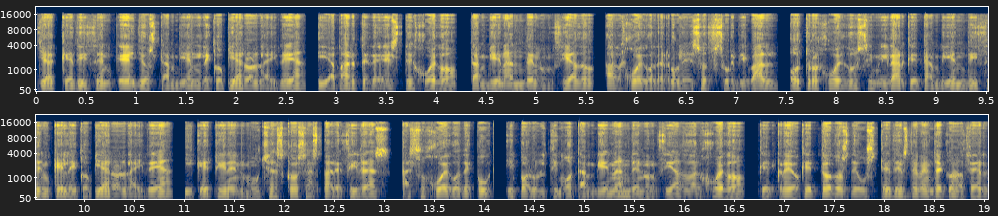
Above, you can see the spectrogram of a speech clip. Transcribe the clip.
ya que dicen que ellos también le copiaron la idea, y aparte de este juego, también han denunciado, al juego de Rules of Survival, otro juego similar que también dicen que le copiaron la idea, y que tienen muchas cosas parecidas, a su juego de Pug, y por último también han denunciado al juego, que creo que todos de ustedes deben de conocer,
